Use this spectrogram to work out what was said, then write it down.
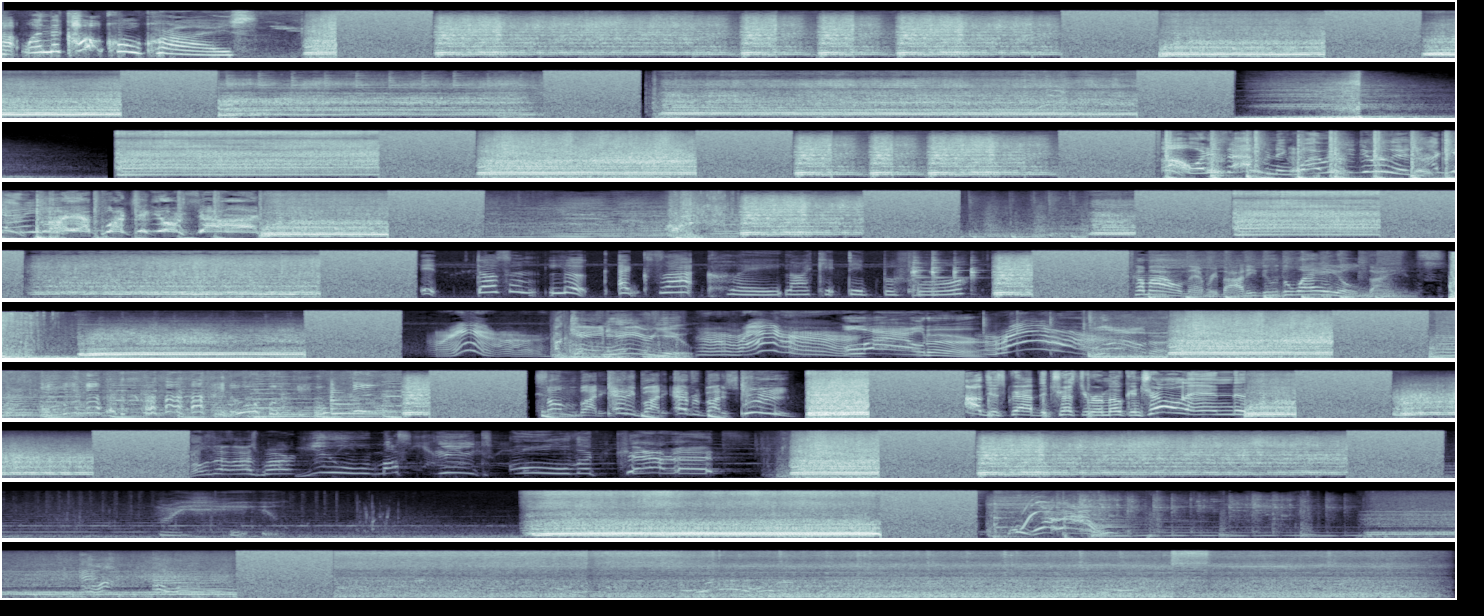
up when the cockerel cries. Happening? Why would you do this? I can't even. I am punching your salad! It doesn't look exactly like it did before. Come on, everybody, do the whale dance. I can't hear you! Louder! Louder! Somebody, anybody, everybody scream! I'll just grab the trusty remote control and. What was that last part? You must eat all the carrots! I hate you. Wow, that's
